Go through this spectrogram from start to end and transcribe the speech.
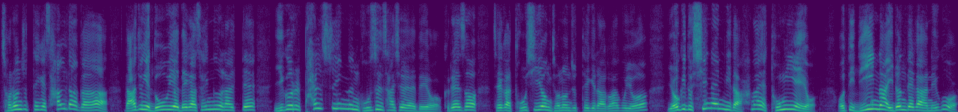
전원주택에 살다가 나중에 노후에 내가 생을 할 때 이거를 팔 수 있는 곳을 사셔야 돼요. 그래서 제가 도시형 전원주택이라고 하고요. 여기도 시내입니다. 하나의 동이에요. 어디 리나 이런 데가 아니고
